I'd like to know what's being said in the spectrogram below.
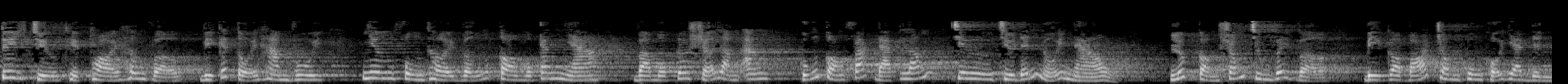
tuy chịu thiệt thòi hơn vợ vì cái tội ham vui, nhưng Phùng Thời vẫn còn một căn nhà và một cơ sở làm ăn cũng còn phát đạt lắm, chứ chưa đến nỗi nào. Lúc còn sống chung với vợ, bị gò bó trong khuôn khổ gia đình,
